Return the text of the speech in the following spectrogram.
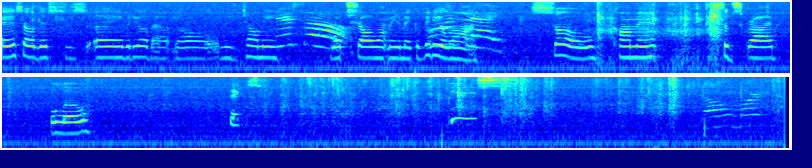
Okay, so this is a video about y'all need to tell me what y'all want me to make a video on. So, comment, subscribe below.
